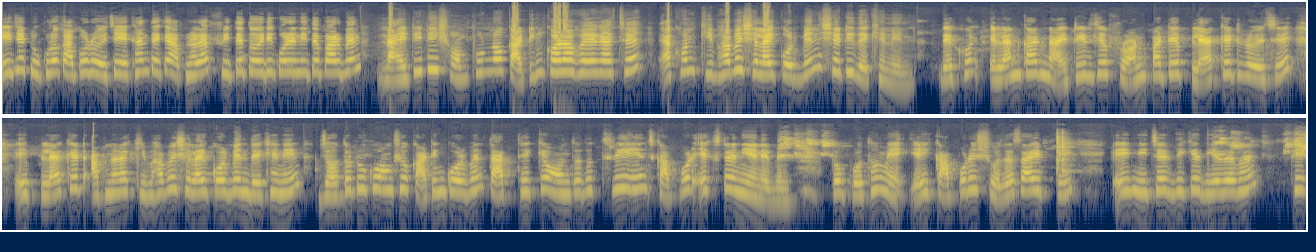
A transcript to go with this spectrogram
এই যে টুকরো কাপড় রয়েছে, এখান থেকে আপনারা ফিতে তৈরি করে নিতে পারবেন। নাইটিটি সম্পূর্ণ কাটিং করা হয়ে গেছে। এখন কীভাবে সেলাই করবেন সেটি দেখে নিন। দেখুন এলান কার্ড নাইটির যে ফ্রন্ট পার্টে প্ল্যাকেট রয়েছে, এই প্ল্যাকেট আপনারা কীভাবে সেলাই করবেন দেখে নিন। যতটুকু অংশ কাটিং করবেন, তার থেকে অন্তত থ্রি ইঞ্চ কাপড় এক্সট্রা নিয়ে নেবেন। তো প্রথমে এই কাপড়ের সোজা সাইডটি এই নিচের দিকে দিয়ে দেবেন। ঠিক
